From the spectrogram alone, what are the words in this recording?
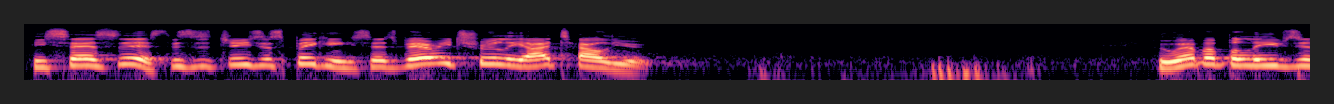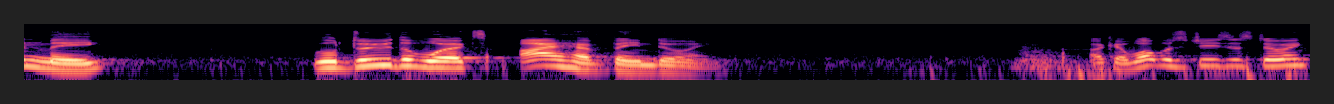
He says this this is Jesus speaking. He says, Very truly, I tell you, whoever believes in me will do the works I have been doing. Okay, what was Jesus doing?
